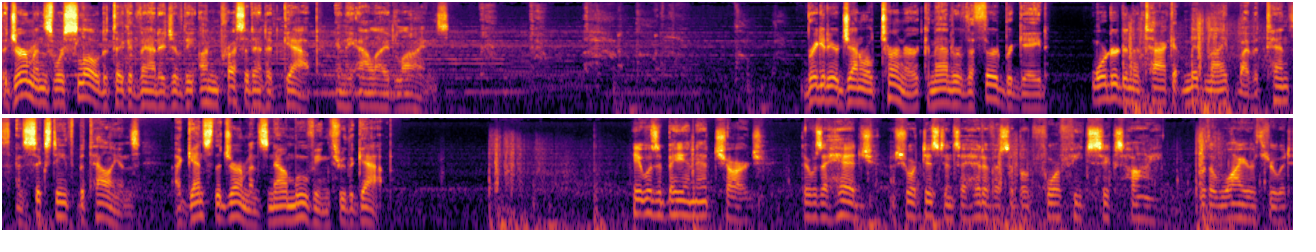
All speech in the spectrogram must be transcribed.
The Germans were slow to take advantage of the unprecedented gap in the Allied lines. Brigadier General Turner, commander of the 3rd Brigade, ordered an attack at midnight by the 10th and 16th Battalions against the Germans now moving through the gap. It was a bayonet charge. There was a hedge a short distance ahead of us, about four feet six high, with a wire through it.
